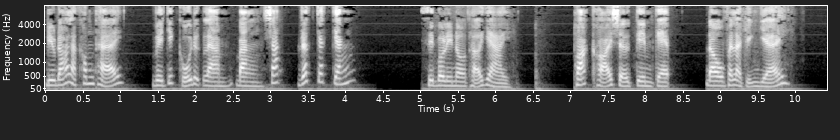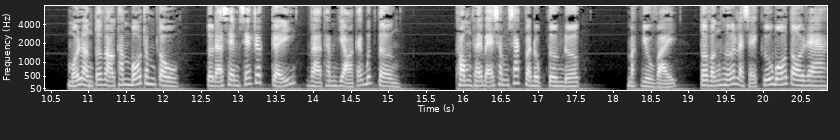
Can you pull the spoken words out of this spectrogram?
điều đó là không thể vì chiếc củi được làm bằng sắt rất chắc chắn. Cipollino thở dài. Thoát khỏi sự kìm kẹp, đâu phải là chuyện dễ. Mỗi lần tôi vào thăm bố trong tù, Tôi đã xem xét rất kỹ và thăm dò các bức tường. Không thể bẻ song sắt và đục tường được. Mặc dù vậy, tôi vẫn hứa là sẽ cứu bố tôi ra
